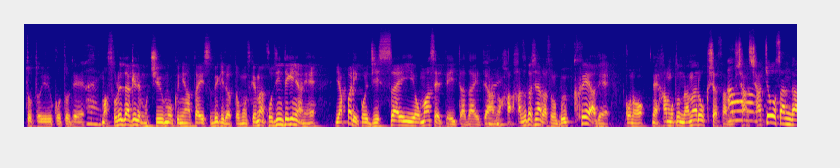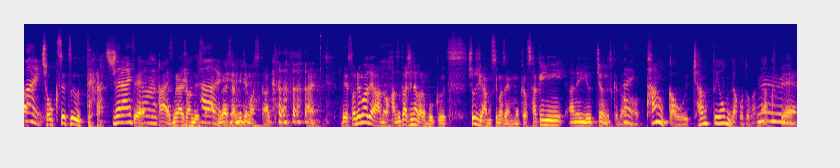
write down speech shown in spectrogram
トということで、はい。まあ、それだけでも注目に値すべきだと思うんですけど、まあ、個人的にはねやっぱりこれ実際読ませていただいて、あのはいは恥ずかしながらそのブックフェアでこの、ね、版元76社さんの社社長さんがはい。直接売ってらっしゃって、はい、村井さんです、はい。村井さん見てますか？って、はい、でそれまであの恥ずかしながら僕正直あのすいませんもう今日先にあの言っちゃうんですけど、あはい。の短歌をちゃんと読んだことがなくて、うん。いわ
